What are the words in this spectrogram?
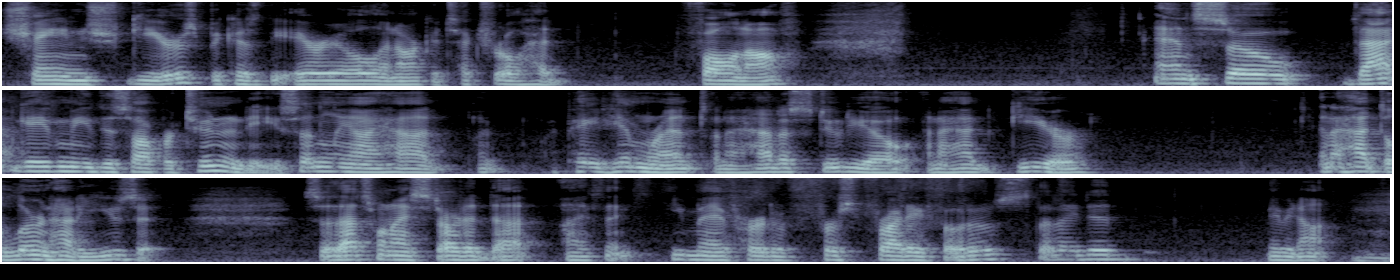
change gears because the aerial and architectural had fallen off. And so that gave me this opportunity. Suddenly I had, I paid him rent and I had a studio and I had gear and I had to learn how to use it. So that's when I started that. I think you may have heard of First Friday Photos that I did. Maybe not. Mm.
